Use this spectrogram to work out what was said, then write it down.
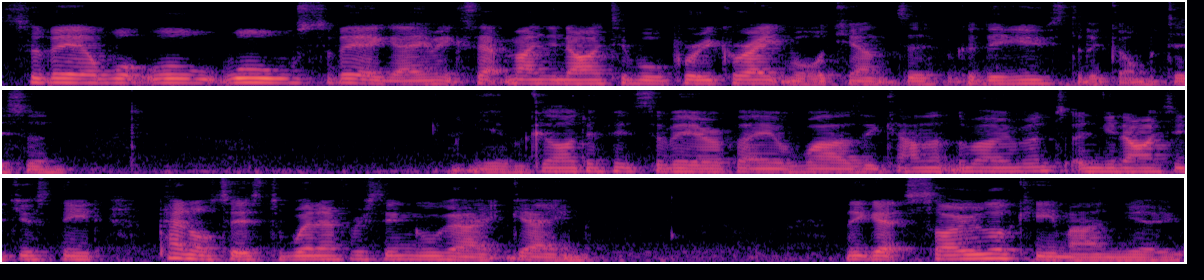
Sevilla Wolves Sevilla game, except Man United will probably create more chances because they're used to the competition. Yeah, because I don't think Sevilla are playing as well as they can at the moment, and United just need penalties to win every single game. They get so lucky, Man U.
